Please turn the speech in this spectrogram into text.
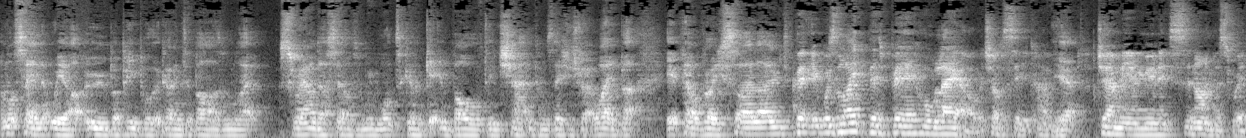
I'm not saying that we are uber people that go into bars and like surround ourselves and we want to kind of get involved in chat and conversation straight away, but it felt very siloed. But it was like this beer hall layout, which obviously kind of Yeah. Germany and Munich's synonymous with.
